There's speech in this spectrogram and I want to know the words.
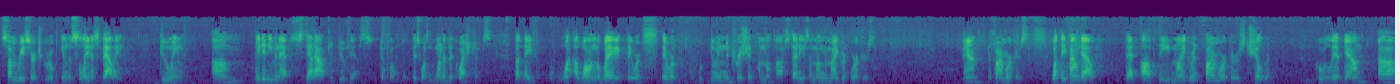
some research group in the Salinas Valley doing. Um, they didn't even set out to do this. To, this wasn't one of the questions, but they along the way they were they were doing nutrition uh, studies among the migrant workers and the farm workers. What they found out that of the migrant farm workers' children who lived down uh,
